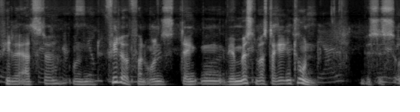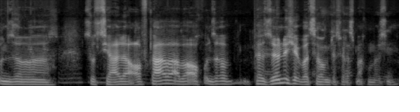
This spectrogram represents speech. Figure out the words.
Viele Ärzte und viele von uns denken, wir müssen was dagegen tun. y ist unsere soziale. Aufgabe, aber auch unsere persönliche Überzeugung, dass wir das machen müssen.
